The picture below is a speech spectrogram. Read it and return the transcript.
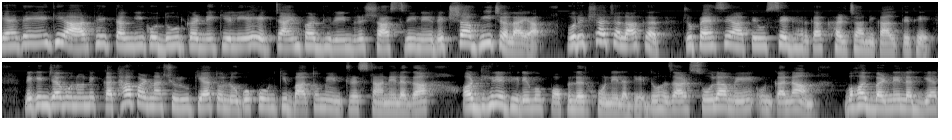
कहते हैं कि आर्थिक तंगी को दूर करने के लिए एक टाइम पर धीरेन्द्र शास्त्री ने रिक्शा भी चलाया। वो रिक्शा चलाकर जो पैसे आते उससे घर का खर्चा निकालते थे। लेकिन जब उन्होंने कथा पढ़ना शुरू किया तो लोगों को उनकी बातों में इंटरेस्ट आने लगा और धीरे धीरे वो पॉपुलर होने लगे। 2016 में उनका नाम बहुत बढ़ने लग गया।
